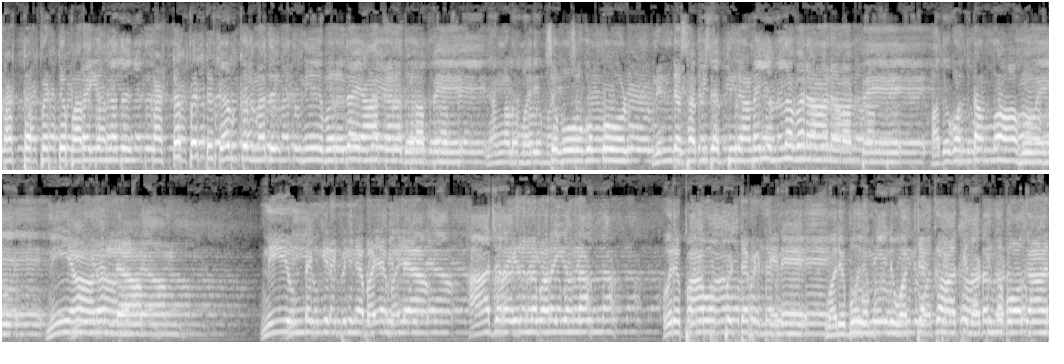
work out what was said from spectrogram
കഷ്ടപ്പെട്ട് പറയുന്നത് കഷ്ടപ്പെട്ട് കേൾക്കുന്നത് നീ വെറുതെയാക്കരുത് റബ്ബേ. ഞങ്ങൾ മരിച്ചു പോകുമ്പോൾ നിന്റെ സവിധത്തിൽ അണയുന്നവരാണ് റബ്ബേ. അതുകൊണ്ട് അള്ളാഹുവേ നീയാണെല്ലാം. നീ ഉണ്ടെങ്കിൽ പിന്നെ ഭയമില്ല. ഹാജറ എന്ന് പറയുന്ന ഒരു പാവപ്പെട്ട പെണ്ണിനെ മരുഭൂമിയിൽ ഒറ്റക്കാക്കി നടന്നു പോകാൻ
